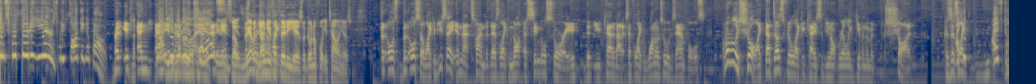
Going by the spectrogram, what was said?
games for 30 years. What are you talking about? But if and not and, and, it and, and, and, So we haven't yeah, known you for like- 30 years. We're going off what you're telling us. But also, but also, like if you say in that time that there's like not a single story that you cared about except for like one or two examples, I'm not really sure. Like that does feel like a case of you're not really giving them a shot because there's I like I've more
